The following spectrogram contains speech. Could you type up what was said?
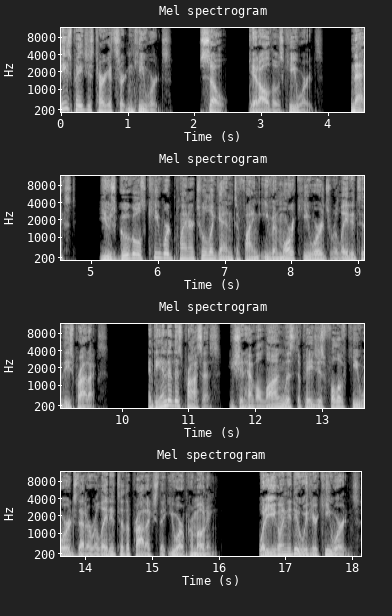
These pages target certain keywords. So, get all those keywords. Next, use Google's Keyword Planner tool again to find even more keywords related to these products. At the end of this process, you should have a long list of pages full of keywords that are related to the products that you are promoting. What are you going to do with your keywords?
